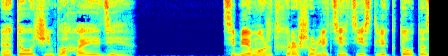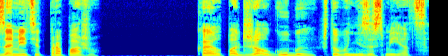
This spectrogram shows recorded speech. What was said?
это очень плохая идея. Тебе может хорошо влететь, если кто-то заметит пропажу». Кайл поджал губы, чтобы не засмеяться.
